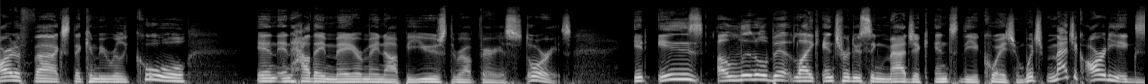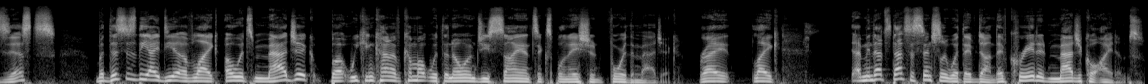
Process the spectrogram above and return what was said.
artifacts that can be really cool in, in how they may or may not be used throughout various stories. It is a little bit like introducing magic into the equation, which magic already exists, but this is the idea of like, oh, it's magic, but we can kind of come up with an OMG science explanation for the magic, right? Like, I mean, that's that's essentially what they've done. They've created magical items.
